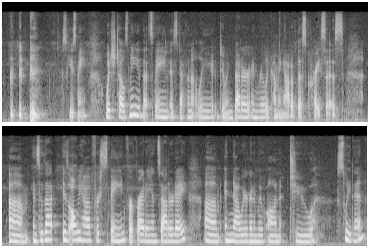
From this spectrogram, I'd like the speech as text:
excuse me, which tells me that Spain is definitely doing better and really coming out of this crisis. Um, and so that is all we have for Spain for Friday and Saturday. Um, and now we are going to move on to Sweden.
